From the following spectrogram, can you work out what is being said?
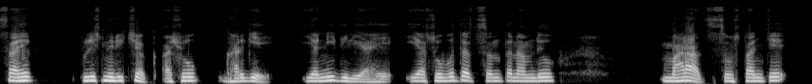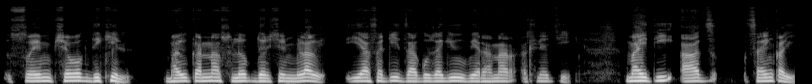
सहाय्यक पोलीस निरीक्षक अशोक घारगे यांनी दिली आहे. यासोबतच संत नामदेव महाराज संस्थांचे स्वयंसेवक देखील भाविकांना सुलभ दर्शन मिळावे यासाठी जागोजागी उभे राहणार असल्याची माहिती आज सायंकाळी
